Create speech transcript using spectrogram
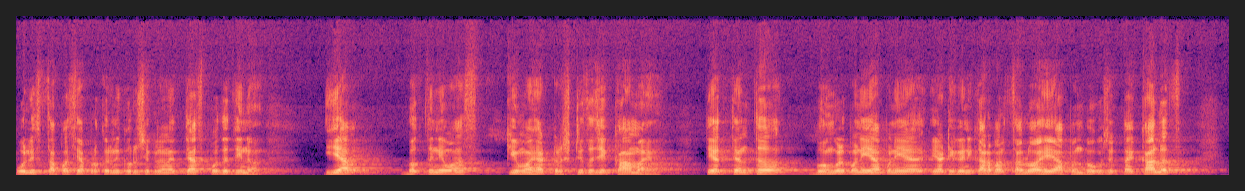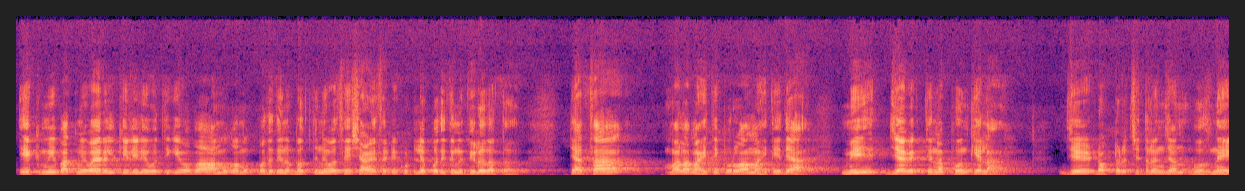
पोलीस तपास या प्रकरणी करू शकले नाही त्याच पद्धतीनं या भक्तनिवास किंवा ह्या ट्रस्टीचं जे काम आहे ते अत्यंत भोंगळपणे आपण या या ठिकाणी कारभार चालू आहे. आपण बघू शकताय कालच एक मी बातमी व्हायरल केलेली होती की बाबा अमुक अमुक पद्धतीनं भक्तनिवास हे शाळेसाठी कुठल्या पद्धतीनं दिलं जातं? त्याचा मला माहिती पुरवा माहिती द्या. मी ज्या व्यक्तींना फोन केला जे डॉक्टर चित्रंजन भोजने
